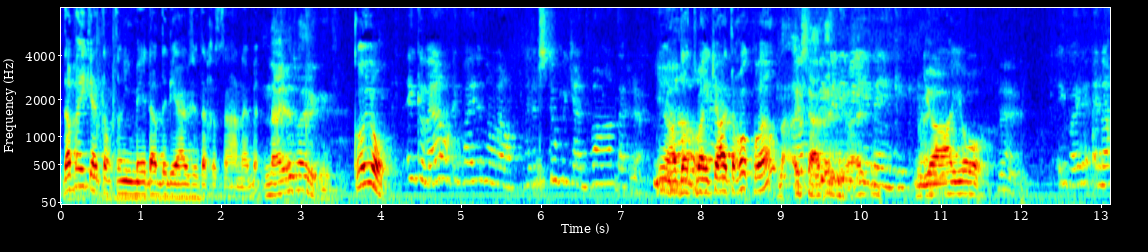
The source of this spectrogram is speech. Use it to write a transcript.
dat weet jij toch niet meer dat er die huizen er gestaan hebben? Nee, dat weet ik niet. Kon joh? Ik wel, ik weet het nog wel. Met het stoepetje aan het water. Ja, ja dat weet jij toch ook wel? Nou, ik zou het niet meer, denk ik. Ja, joh. Nee. Ik weet het. En dan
